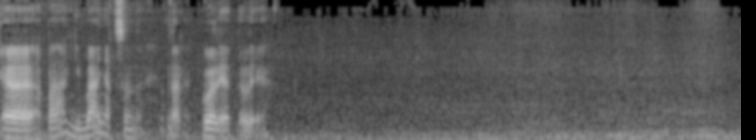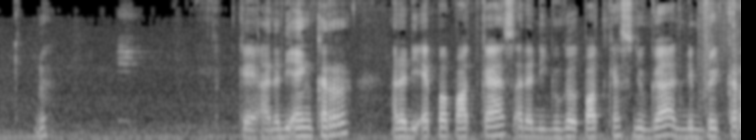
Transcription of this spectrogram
Uh, apalagi banyak sebenarnya. Ntar gue lihat dulu ya. Oke, ada di Anchor, ada di Apple Podcast, ada di Google Podcast juga, di Breaker,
